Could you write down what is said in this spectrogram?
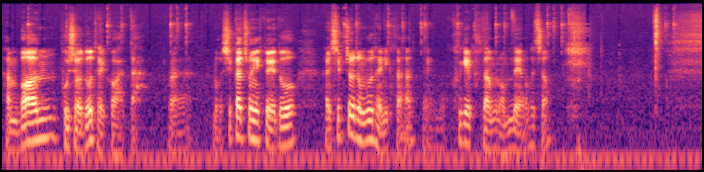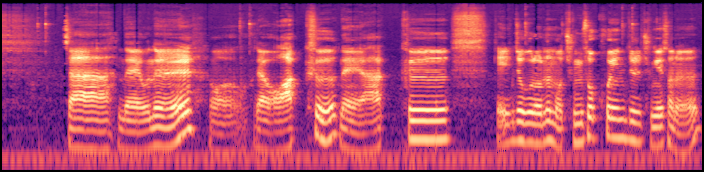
한번 보셔도 될 것 같다. 네, 뭐 시가총액도 해도 한 10조 정도 되니까 네, 뭐 크게 부담은 없네요. 그죠? 자, 네, 오늘, 어, 그냥, 어, 아크, 네, 아크, 개인적으로는 뭐 중소 코인들 중에서는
